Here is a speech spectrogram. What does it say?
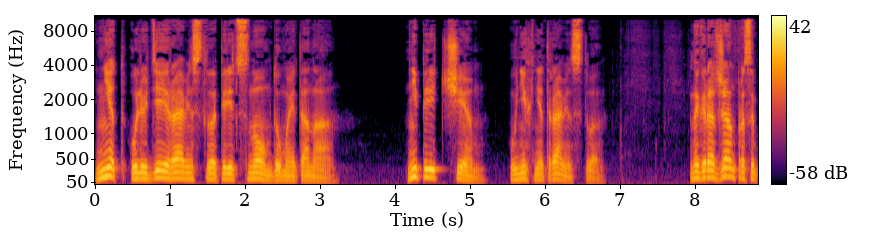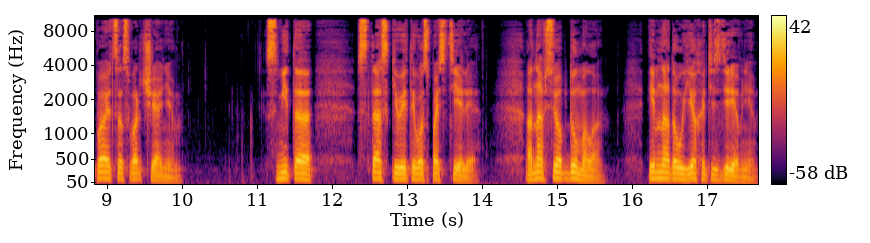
«Нет у людей равенства перед сном», — думает она. «Ни перед чем у них нет равенства». Нагороджан просыпается с ворчанием. Смита стаскивает его с постели. Она все обдумала. Им надо уехать из деревни.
